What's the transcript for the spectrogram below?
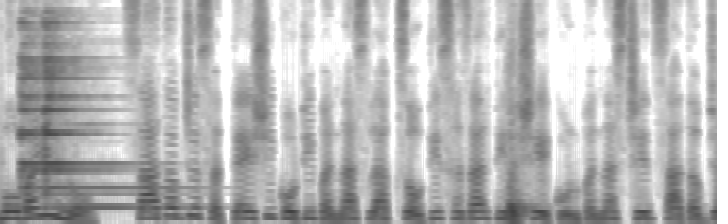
मोबाईल नो. सात अब्ज सत्याऐंशी कोटी पन्नास लाख चौतीस हजार तीनशे एकोणपन्नास छेद सात अब्ज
